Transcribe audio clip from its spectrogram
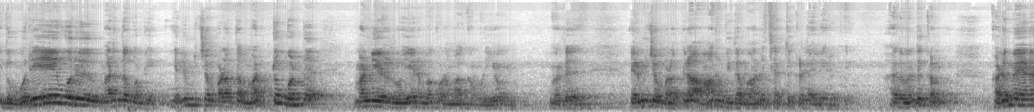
இது ஒரே ஒரு மருந்தை கொண்டு எலுமிச்சம்பழத்தை மட்டும் கொண்டு மண்ணீரல் நோயை நம்ம குணமாக்க முடியும். வந்து எலுமிச்சம்பழத்தில் ஆறு விதமான சத்துக்கள் இருக்குது அது வந்து கம் கடுமையான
